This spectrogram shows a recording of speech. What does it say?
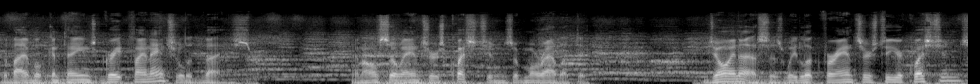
The Bible contains great financial advice and also answers questions of morality. Join us as we look for answers to your questions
